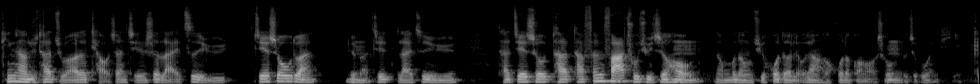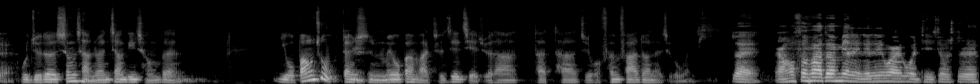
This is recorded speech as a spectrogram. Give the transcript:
听上去它主要的挑战其实是来自于接收端，对吧？接来自于它接收它它分发出去之后能不能去获得流量和获得广告收入的这个问题。对，我觉得生产端降低成本。有帮助，但是没有办法直接解决它它它这个分发端的这个问题。对，然后分发端面临的另外一个问题就是，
